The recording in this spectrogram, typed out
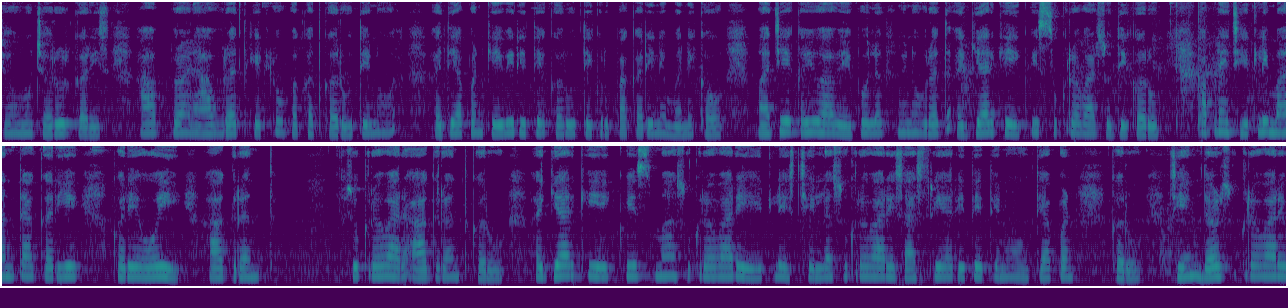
જો હું જરૂર કરીશ, આ પણ આ વ્રત કેટલો વખત કરું, તેનું અધ્યાપન કેવી રીતે કરું તે કૃપા કરીને મને કહો. માજીએ કહ્યું, આ વૈભવલક્ષ્મીનું વ્રત અગિયાર કે એકવીસ શુક્રવાર સુધી કરું. આપણે જેટલી માનતા કરીએ કરે હોય, આ ગ્રંથ શુક્રવાર આ ગ્રંથ કરવું અગિયાર કે એકવીસમાં શુક્રવારે એટલે છેલ્લા શુક્રવારે શાસ્ત્રીય રીતે તેનું ઉદ્યાપન કરવું જેમ દર શુક્રવારે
